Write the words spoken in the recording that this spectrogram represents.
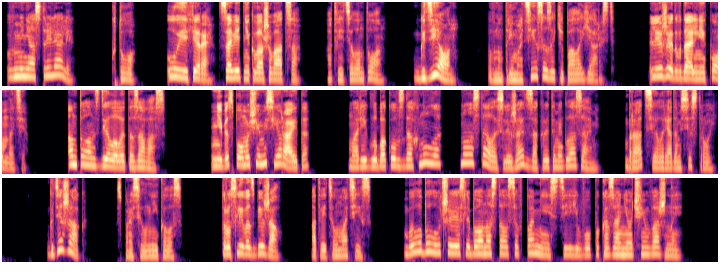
«В меня стреляли». «Кто?» «Луи Ферре, советник вашего отца», — ответил Антуан. «Где он?» Внутри Матисса закипала ярость. «Лежит в дальней комнате». «Антуан сделал это за вас». «Не без помощи месье Райта». Мари глубоко вздохнула, но осталась лежать с закрытыми глазами. Брат сел рядом с сестрой. «Где Жак?» — спросил Николас. «Трусливо сбежал», — ответил Матис. Было бы лучше, если бы он остался в поместье, его показания очень важны.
